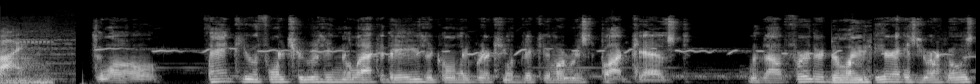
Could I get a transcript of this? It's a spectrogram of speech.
Wi-Fi. Hello. Thank you for choosing the Lackadaisical Libricubicularist podcast. Without further delay, here is your host,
